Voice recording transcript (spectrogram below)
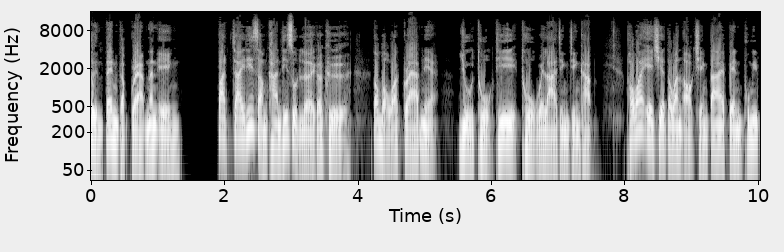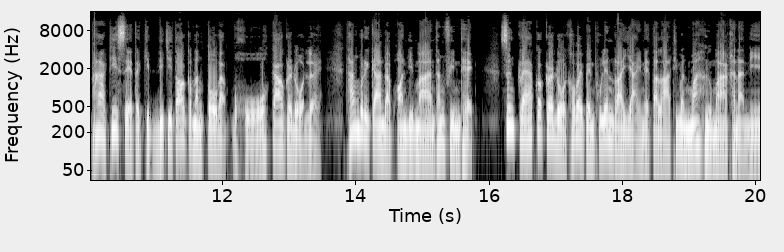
ตื่นเต้นกับ Grab นั่นเอง ปัจจัยที่สำคัญที่สุดเลยก็คือ ต้องบอกว่า Grab เนี่ยอยู่ถูกที่ถูกเวลาจริง ๆ ครับ เพราะว่าเอเชียตะวันออกเฉียงใต้เป็นภูมิภาคที่เศรษฐกิจดิจิตอลกำลังโตแบบโอ้โหก้าวกระโดดเลย ทั้งบริการแบบ on demand ทั้ง fintech ซึ่ง Grab ก็กระโดดเข้าไปเป็นผู้เล่นรายใหญ่ในตลาดที่มันมหึมาขนาดนี้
